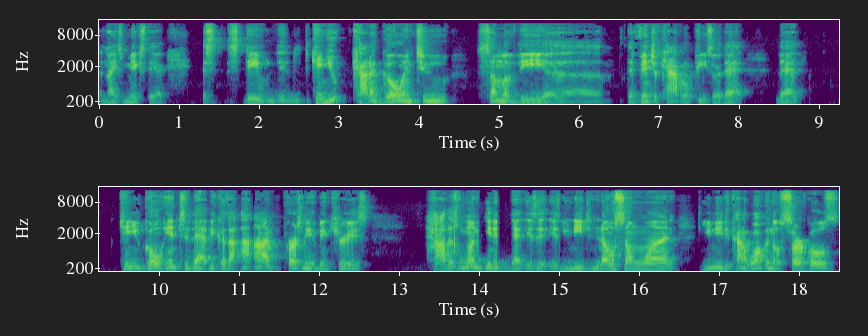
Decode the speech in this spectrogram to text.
a nice mix there. Steve, can you kind of go into some of the uh, the venture capital piece or that that can you go into that because I, I, I personally have been curious. How does one get into that? Is it is you need to know someone? You need to kind of walk in those circles.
